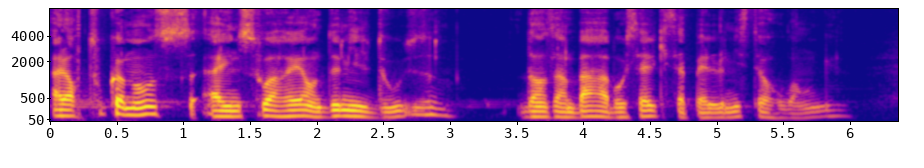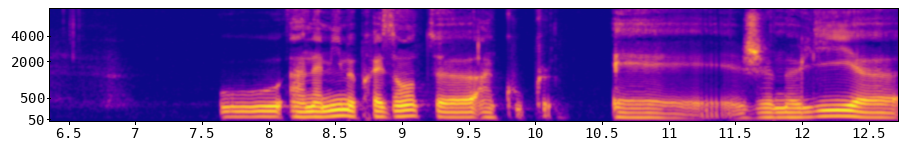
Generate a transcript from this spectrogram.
Alors tout commence à une soirée en 2012 dans un bar à Bruxelles qui s'appelle le Mr. Wang, où un ami me présente euh, un couple. Et je me lie euh,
